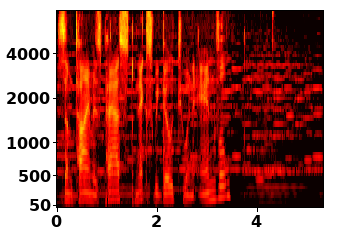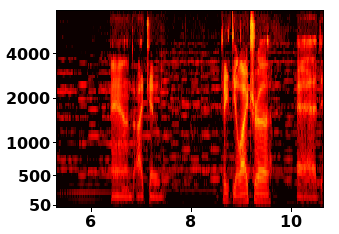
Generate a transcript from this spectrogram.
Some time has passed. Next, we go to an anvil. And I can take the elytra, add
